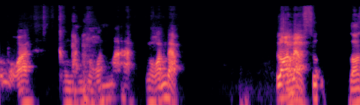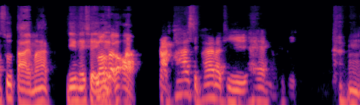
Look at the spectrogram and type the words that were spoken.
ต้องบอกว่ากลางวันร้อนมาก ร้อนแบบ ร้อนแบบสู้ร้อนสู้ตายมากยืนเฉยๆร้อนเนี่แบบยก็ออก ตากผ้าสิบห้านาทีแห้งอะพี่ปิ๊กอืม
